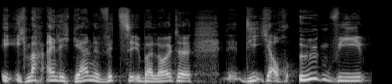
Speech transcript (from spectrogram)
ich, ich mache eigentlich gerne Witze über Leute, die ich auch irgendwie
